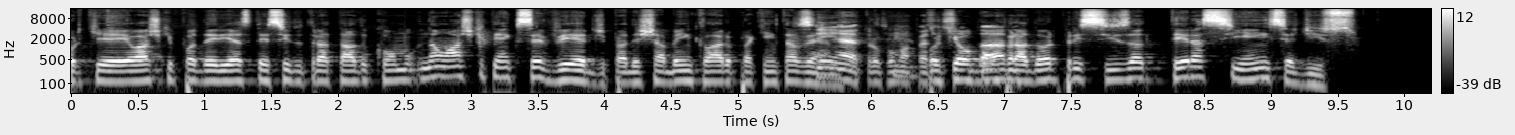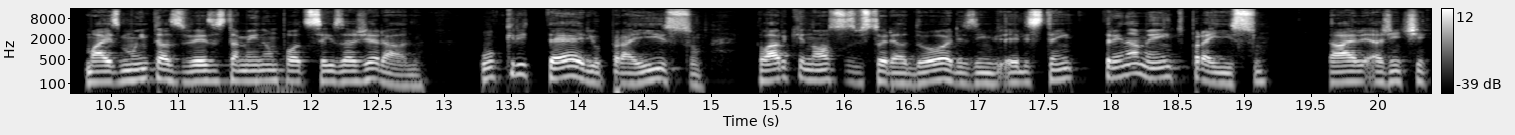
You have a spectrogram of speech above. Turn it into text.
Porque eu acho que poderia ter sido tratado como. Não acho que tenha que ser verde, para deixar bem claro para quem tá vendo. Sim, é, trocou uma peça Porque o soldada. comprador precisa ter a ciência disso. Mas muitas vezes também não pode ser exagerado. O critério para isso, claro que nossos historiadores, eles têm treinamento para isso. Tá? A gente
